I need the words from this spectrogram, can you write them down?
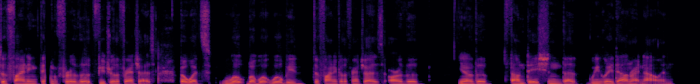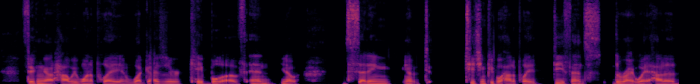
defining thing for the future of the franchise. But what's will but what will be defining for the franchise are the you know the foundation that we lay down right now and figuring out how we want to play and what guys are capable of and you know setting you know t- teaching people how to play defense the right way how to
